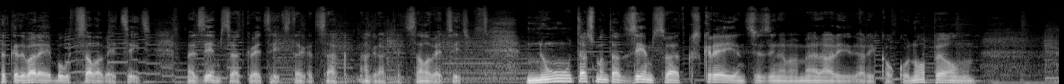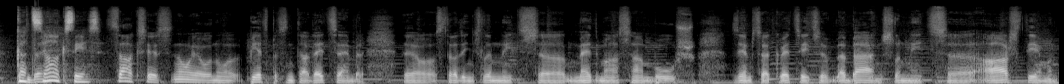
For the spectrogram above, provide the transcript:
tad, kad varēja būt salavecīts. Vai Ziemassvētku vecīts, tagad saka, agrāk teica salavecīts. Nu, tas man tāds Ziemassvētku skrējiens, zināmā mērā arī, arī kaut ko nopelnu. Kad Bet, sāksies? Sāksies nu, jau no 15. decembra. Jau Stradiņas slimnīcas uh, medmāsām būšu Ziemassvētku vecītas bērnu slimnīcas uh, ārstiem un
